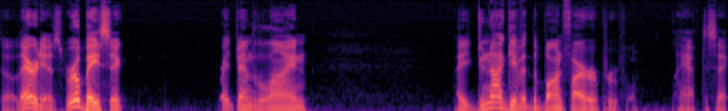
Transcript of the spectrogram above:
So there it is, real basic, right down to the line. I do not give it the bonfire approval, I have to say.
